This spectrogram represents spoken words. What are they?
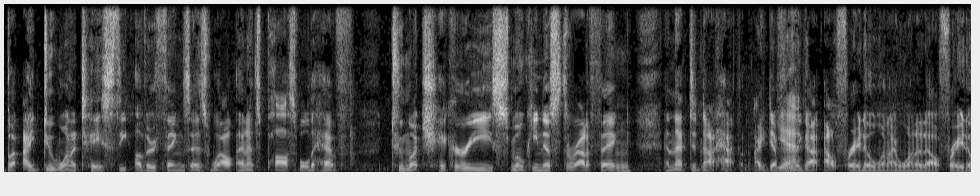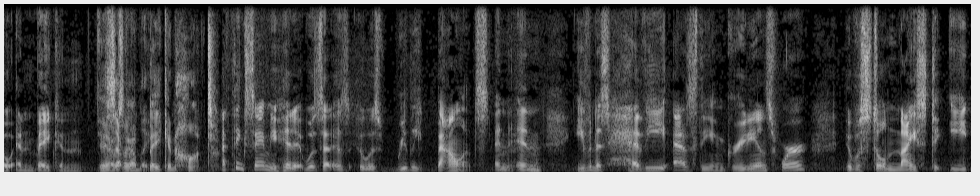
but I do want to taste the other things as well. And it's possible to have too much hickory smokiness throughout a thing, and that did not happen. I definitely Yeah. got Alfredo when I wanted Alfredo and bacon Yeah, it was like a bacon haunt. I think Sam, you hit it. Was that it was, it was really balanced, and and Mm-hmm. even as heavy as the ingredients were, it was still nice to eat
